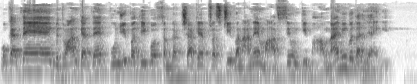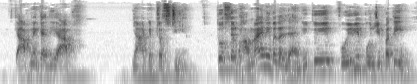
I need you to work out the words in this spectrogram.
वो कहते हैं, विद्वान कहते हैं, पूंजीपति को संरक्षक या ट्रस्टी बनाने मात्र से उनकी भावनाएँ नहीं बदल जाएँगी। कि आपने कह दिया, आप यहाँ के ट्रस्टी हैं? तो उससे भावनाएँ नहीं बदल जाएँगी, क्योंकि कोई भी पूंजीपति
